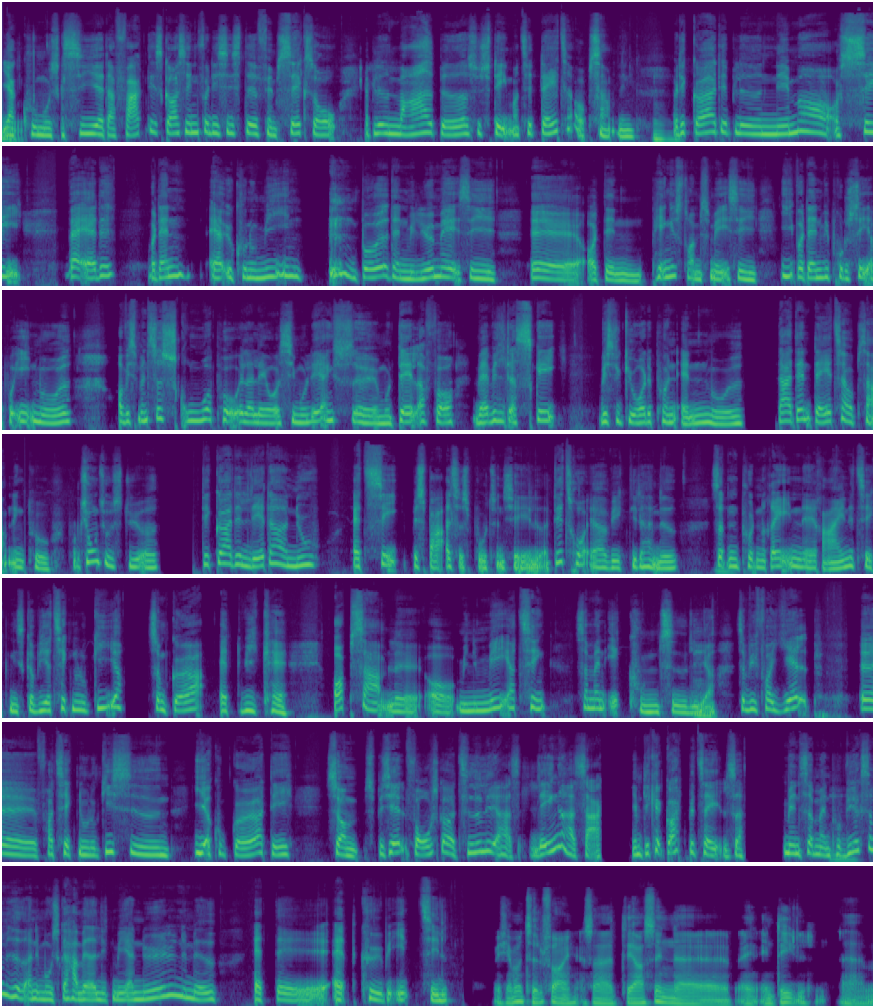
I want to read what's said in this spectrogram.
Jeg kunne måske sige, at der faktisk også inden for de sidste 5-6 år er blevet meget bedre systemer til dataopsamling. Mm. Og det gør, at det er blevet nemmere at se, hvad er det, hvordan er økonomien, både den miljømæssige øh, og den pengestrømsmæssige, i hvordan vi producerer på en måde. Og hvis man så skruer på eller laver simuleringsmodeller for, hvad vil der ske, hvis vi gjorde det på en anden måde. Der er den dataopsamling på produktionsudstyret. Det gør det lettere nu at se besparelsespotentialet, og det tror jeg er vigtigt at have med, sådan på den rene øh, regnetekniske. Og vi har teknologier, som gør, at vi kan opsamle og minimere ting, som man ikke kunne tidligere. Så vi får hjælp øh, fra teknologisiden i at kunne gøre det, som specielt forskere tidligere har, længe har sagt, jamen det kan godt betale sig, men som man på virksomhederne måske har været lidt mere nølende med at, øh, at købe ind til. Hvis jeg må tilføje, altså det er også en, øh, en del øh,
